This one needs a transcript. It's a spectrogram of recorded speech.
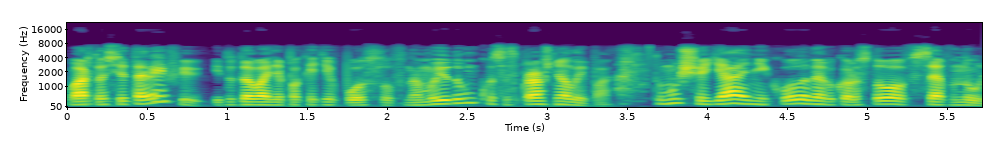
вартості тарифів і додавання пакетів послуг, на мою думку, це справжня липа. Тому що я ніколи не використовував все в нуль.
